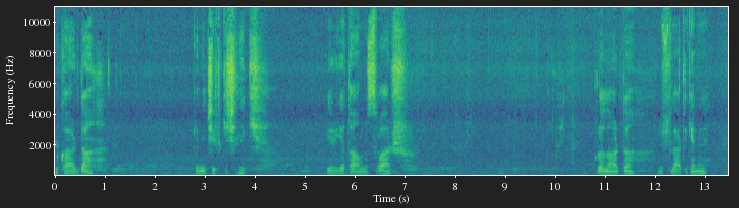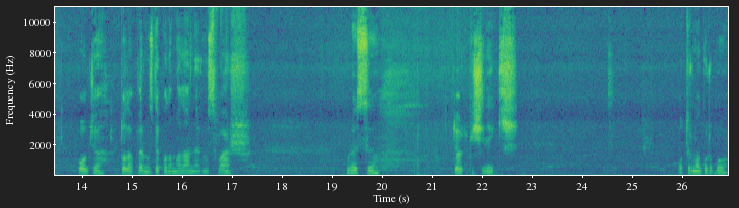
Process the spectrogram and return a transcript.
yukarıda Yine çift kişilik bir yatağımız var. Buralarda üstlerde gene bolca dolaplarımız, depolama alanlarımız var. Burası dört kişilik oturma grubu.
